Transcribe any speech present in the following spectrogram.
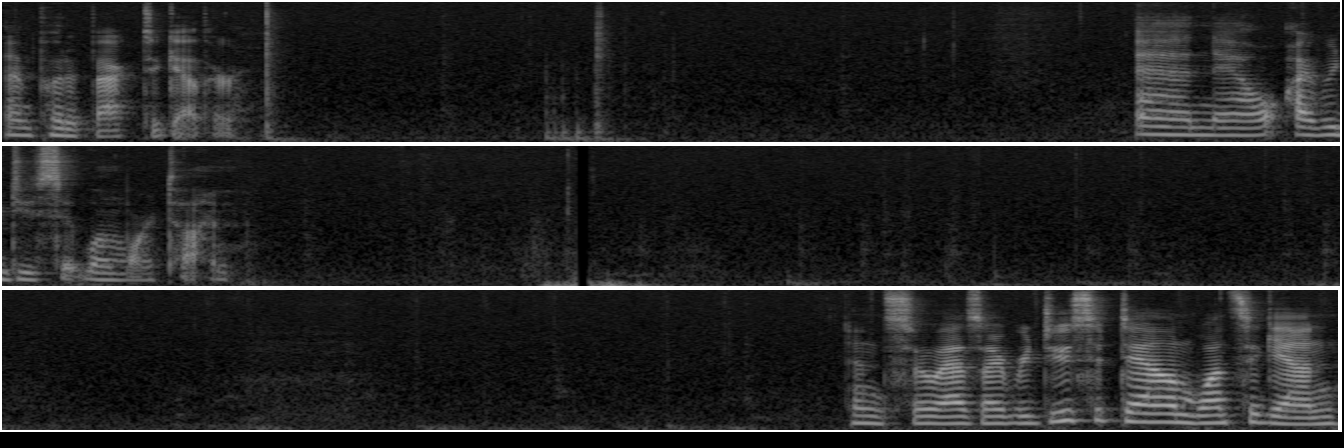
and put it back together. And now I reduce it one more time. And so as I reduce it down once again,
